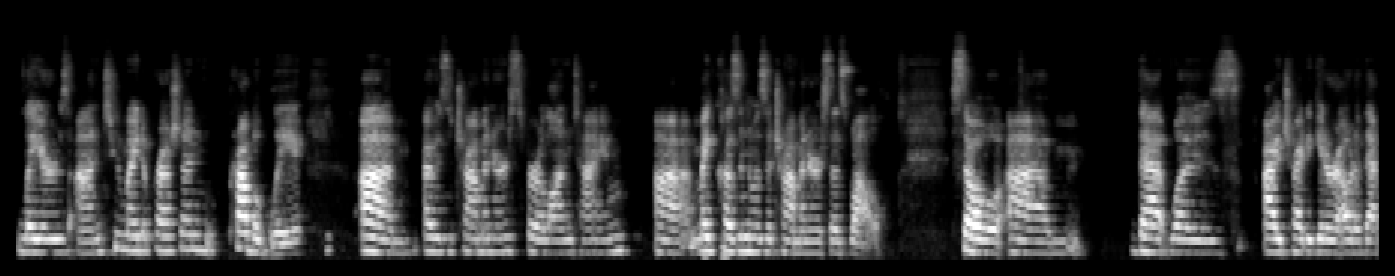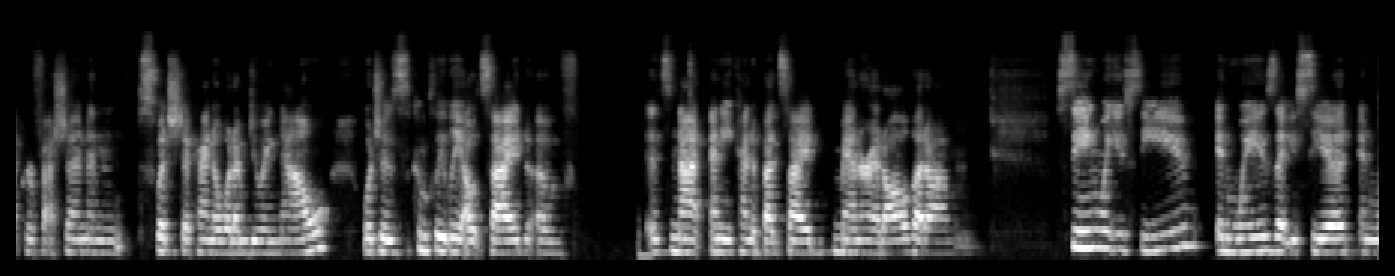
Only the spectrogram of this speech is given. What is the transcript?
layers onto my depression probably. Um, i was a trauma nurse for a long time. Um, my cousin was a trauma nurse as well. So um, that was I tried to get her out of that profession and switch to kind of what I'm doing now, which is completely outside of it's not any kind of bedside manner at all, but um seeing what you see in ways that you see it and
